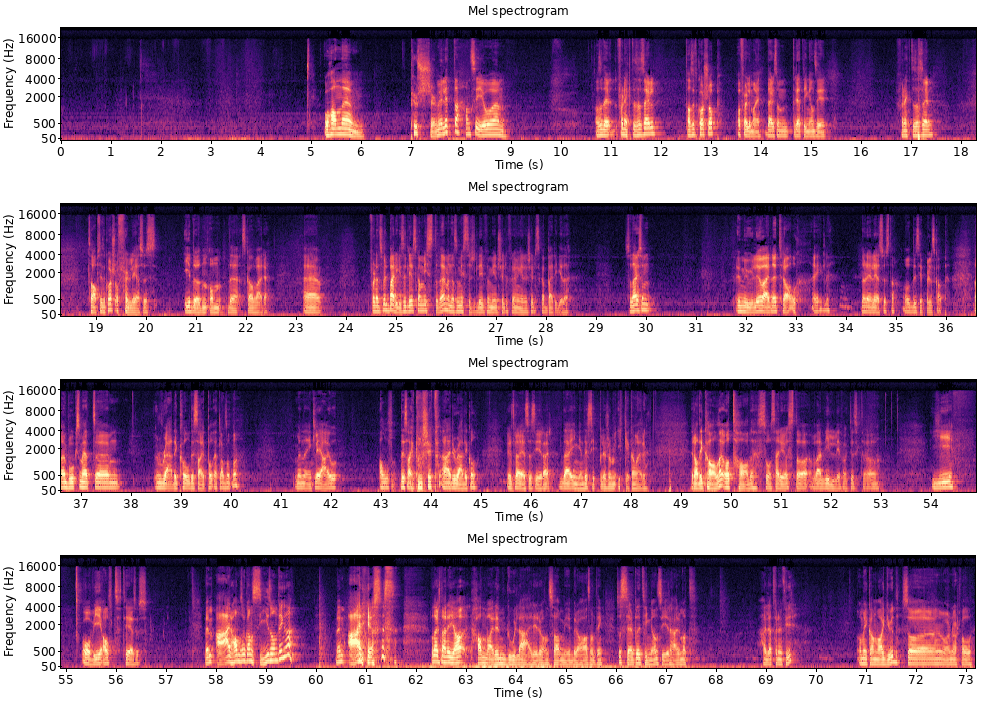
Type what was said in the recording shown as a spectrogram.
Og han eh, pusher meg litt, da. Han sier jo eh, Altså det fornekte seg selv, ta sitt kors opp og følge meg. Det er liksom tre ting han sier. Fornekte seg selv, ta opp sitt kors og følge Jesus i døden om det skal være. Eh, for den som vil berge sitt liv, skal miste det, men den som mister sitt liv for min skyld for evangeliets skyld, skal berge det. Så det er liksom umulig å være nøytral, egentlig, når det gjelder Jesus da, og disippelskap. Det var en bok som het um, 'Radical Disciple', et eller annet sånt noe. Men egentlig er jo all discipleship er radical, ut fra Jesus sier her. Det er ingen disipler som ikke kan være radikale og ta det så seriøst og være villig faktisk til å gi overgi alt til Jesus. Hvem er han som kan si sånne ting, da? Hvem er Jesus? Og det er sånn her, Ja, han var en god lærer, og han sa mye bra. og sånne ting. Så ser du på de tingene han sier her om at Herlighet for en fyr. Om ikke han var Gud, så var han i hvert fall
